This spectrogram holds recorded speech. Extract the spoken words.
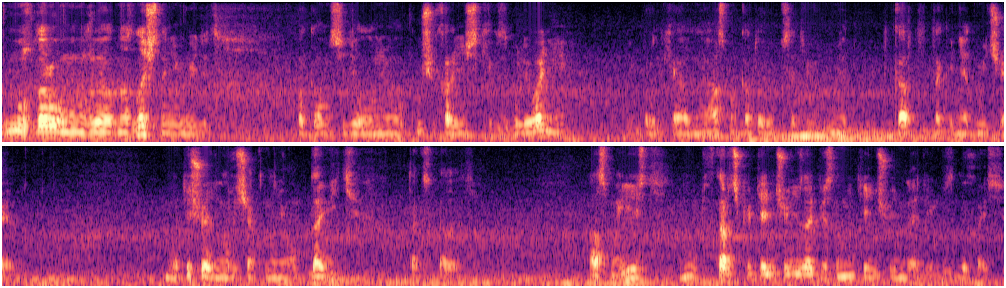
Ну, здоровым он уже однозначно не выйдет. Пока он сидел, у него куча хронических заболеваний, и бронхиальная астма, которую, кстати, в медкарте так и не отмечают. Вот еще один рычаг на него давить, так сказать. Астма есть, ну, в карточке у тебя ничего не записано, мы тебе ничего не дадим, задыхайся.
